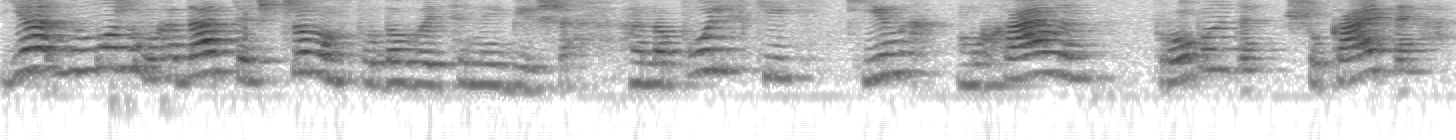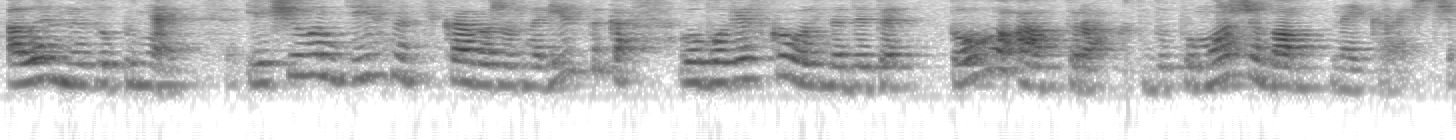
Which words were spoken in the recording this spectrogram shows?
Я не можу вгадати, що вам сподобається найбільше: Ганапольський, Кінг, Мухайлин. Пробуйте, шукайте, але не зупиняйтеся. Якщо вам дійсно цікава журналістика, ви обов'язково знайдете того автора, хто допоможе вам найкраще.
